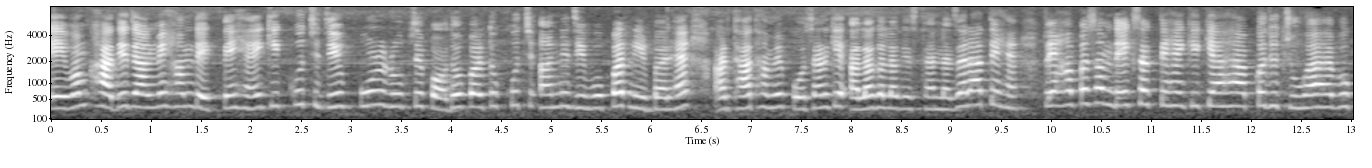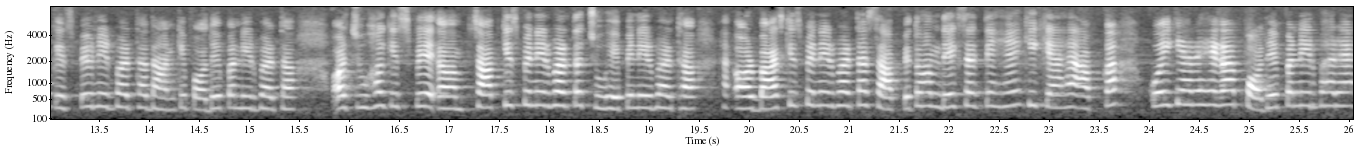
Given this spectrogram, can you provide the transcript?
एवं खाद्य जाल में हम देखते हैं कि कुछ जीव पूर्ण रूप से पौधों पर तो कुछ अन्य जीवों पर निर्भर हैं, अर्थात हमें पोषण के अलग अलग स्थान नज़र आते हैं। तो यहाँ पर हम देख सकते हैं कि क्या है, आपका जो चूहा है, वो किस पे निर्भर था? धान के पौधे पर निर्भर था। और चूहा किस पे सांप किस पे निर्भर था? चूहे पे निर्भर था। और बाज किस पे निर्भर था? सांप पे। तो हम देख सकते हैं कि क्या है, आपका कोई क्या रहेगा? पौधे पर निर्भर है।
